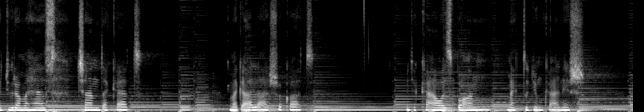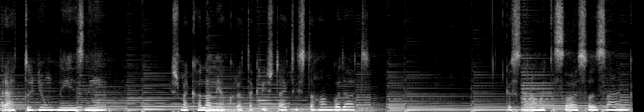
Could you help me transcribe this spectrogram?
Adj Uram ehhez csendeket, megállásokat, hogy a káoszban meg tudjunk állni, és rád tudjunk nézni, és meghallani akkor a te kristály tiszta hangodat. Köszönöm, hogy te szólsz hozzánk,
